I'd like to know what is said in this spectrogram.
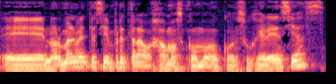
Eh, normalmente siempre trabajamos como con sugerencias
